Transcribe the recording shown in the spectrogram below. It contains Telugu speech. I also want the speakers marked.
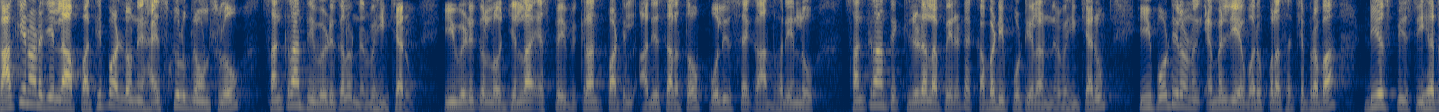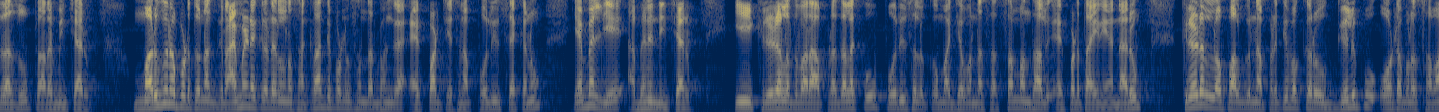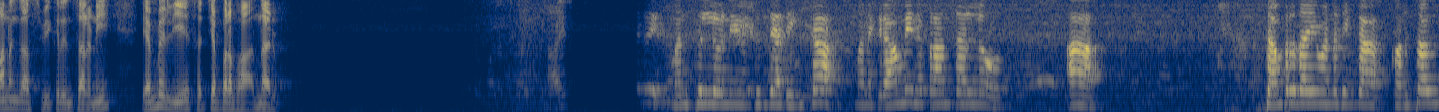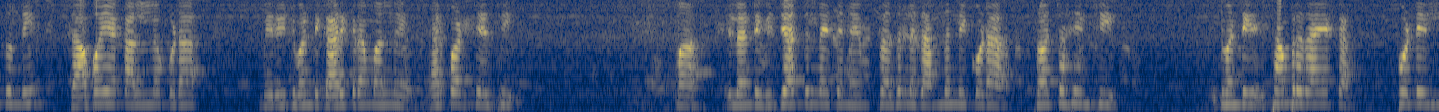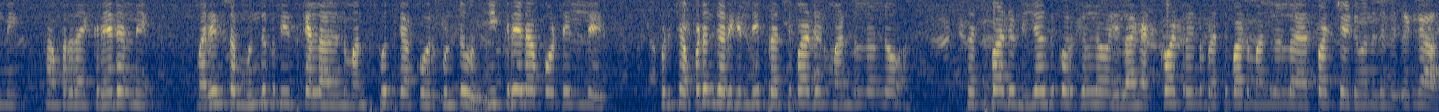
Speaker 1: కాకినాడ జిల్లా పత్తిపాడులోని హైస్కూల్ గ్రౌండ్స్లో సంక్రాంతి వేడుకలు నిర్వహించారు. ఈ వేడుకల్లో జిల్లా ఎస్పీ విక్రాంత్ పాటిల్ ఆదేశాలతో పోలీస్ శాఖ ఆధ్వర్యంలో సంక్రాంతి క్రీడల పేరిట కబడ్డీ పోటీలను నిర్వహించారు. ఈ పోటీలను ఎమ్మెల్యే వరుపుల సత్యప్రభ డిఎస్పీ శ్రీహర్రాజు ప్రారంభించారు. మరుగున పడుతున్న గ్రామీణ క్రీడలను సంక్రాంతి పండుగ సందర్భంగా ఏర్పాటు చేసిన పోలీస్ శాఖను ఎమ్మెల్యే అభినందించారు. ఈ క్రీడల ద్వారా ప్రజలకు పోలీసులకు మధ్య ఉన్న సత్సంబంధాలు ఏర్పడతాయని అన్నారు. క్రీడల్లో పాల్గొన్న ప్రతి ఒక్కరూ గెలుపు ఓటములు సమానంగా స్వీకరించాలని ఎమ్మెల్యే సత్యప్రభ అన్నారు.
Speaker 2: మనసుల్లోనే ఉంటుంది. అది ఇంకా మన గ్రామీణ ప్రాంతాల్లో ఆ సాంప్రదాయం అన్నది ఇంకా కొనసాగుతుంది. రాబోయే కాలంలో కూడా మీరు ఇటువంటి కార్యక్రమాలను ఏర్పాటు చేసి మా ఇలాంటి విద్యార్థులను ప్రజలనైతే ప్రజలైతే అందరినీ కూడా ప్రోత్సహించి ఇటువంటి సాంప్రదాయక పోటీల్ని సాంప్రదాయ క్రీడల్ని మరింత ముందుకు తీసుకెళ్ళాలని మనస్ఫూర్తిగా కోరుకుంటూ ఈ క్రీడా పోటీల్ని ఇప్పుడు చెప్పడం జరిగింది. ప్రతిపాడు మండలంలో ప్రతిపాడు నియోజకవర్గంలో ఇలా హెడ్ క్వార్టర్ ప్రతిపాడు మండలంలో ఏర్పాటు చేయడం అనేది నిజంగా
